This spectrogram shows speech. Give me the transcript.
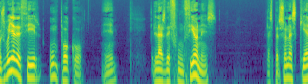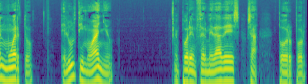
os voy a decir un poco ¿eh? las defunciones, las personas que han muerto el último año por enfermedades, o sea, por, por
